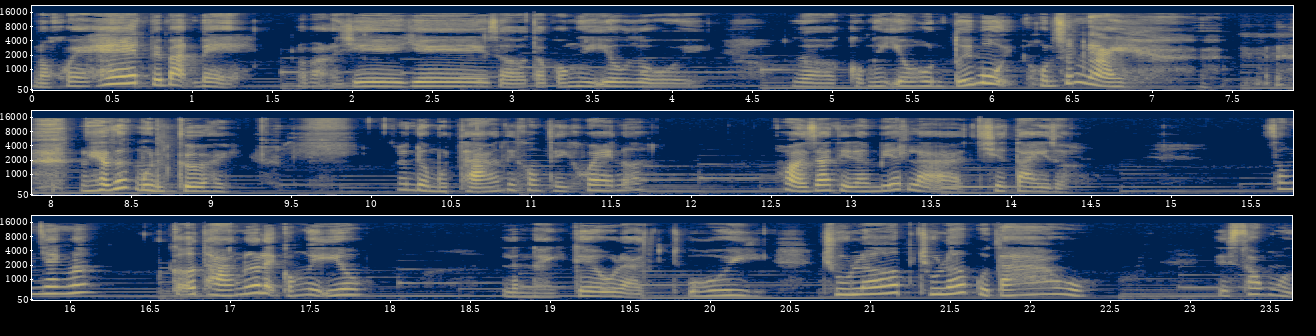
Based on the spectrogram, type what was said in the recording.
Nó khoe hết với bạn bè. Nó bảo là yeah yeah giờ tao có người yêu rồi. Giờ có người yêu hôn túi bụi, Hôn suốt ngày. Nghe rất buồn cười. Nhưng được một tháng thì không thấy khoe nữa. Hỏi ra thì đã biết là chia tay rồi. Xong nhanh lắm. Cỡ tháng nữa lại có người yêu lần này kêu là ôi chu lớp chu lớp của tao. Thế xong rồi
